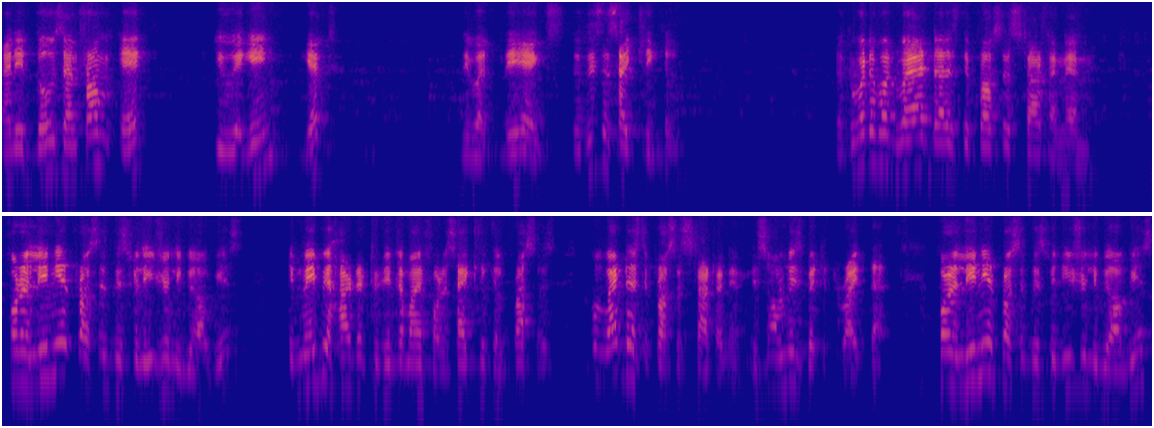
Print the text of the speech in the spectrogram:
and it goes, and from egg, you again get the? The eggs. So this is cyclical. What about where does the process start and end? For a linear process, this will usually be obvious. It may be harder to determine for a cyclical process, but where does the process start and end? It's always better to write that. For a linear process, this will usually be obvious.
